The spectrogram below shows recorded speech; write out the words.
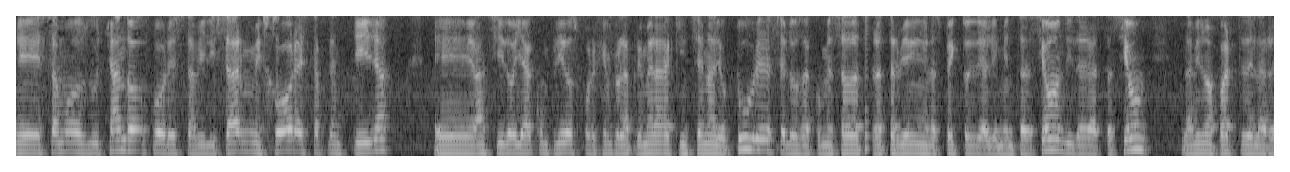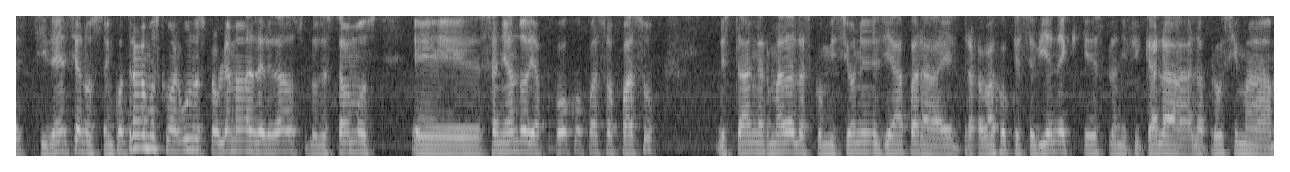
Eh, estamos luchando por estabilizar mejor a esta plantilla. Eh, han sido ya cumplidos, por ejemplo, la primera quincena de octubre. Se los ha comenzado a tratar bien en el aspecto de alimentación, de hidratación, la misma parte de la residencia. Nos encontramos con algunos problemas heredados, los estamos saneando de a poco, paso a paso están armadas las comisiones ya para el trabajo que se viene, que es planificar la, próxima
